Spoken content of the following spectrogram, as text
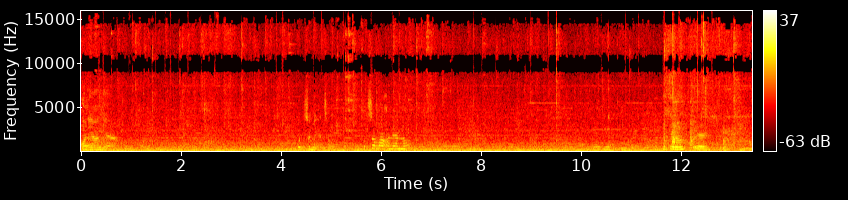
Onion, yeah. Put tomato. Put some more onion now. You know, here. This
